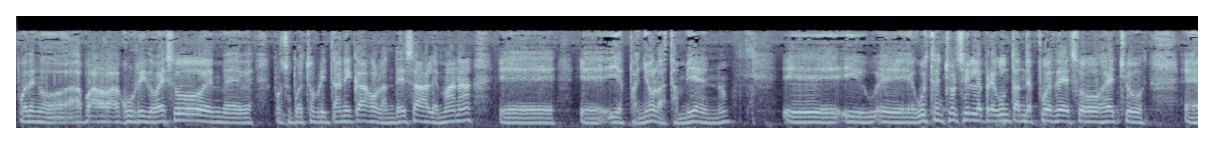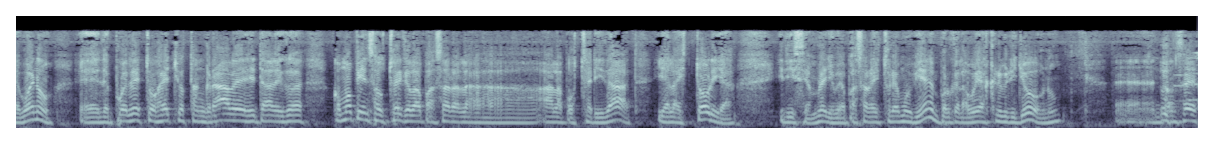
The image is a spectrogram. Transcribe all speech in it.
pueden ha, ocurrido eso, por supuesto británicas, holandesas, alemanas y españolas también, ¿no? Y Winston Churchill le preguntan después de esos hechos, bueno, después de estos hechos tan graves y tal, ¿cómo piensa usted que va a pasar a la, a la posteridad y a la historia? Y dice, hombre, yo voy a pasar a la historia muy bien porque la voy a escribir yo, ¿no? Eh, entonces,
